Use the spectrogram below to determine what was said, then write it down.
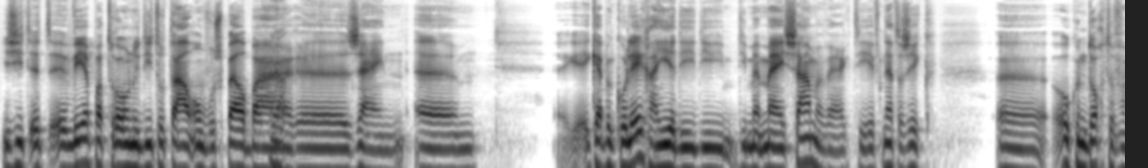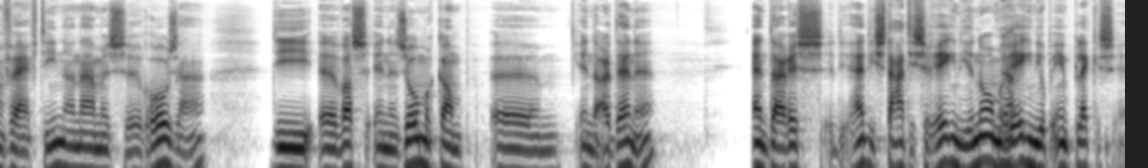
je ziet het weerpatronen die totaal onvoorspelbaar zijn. Ehm, ik heb een collega hier die, die, die met mij samenwerkt. Die heeft net als ik ook een dochter van 15. Haar naam is Rosa. Die was in een zomerkamp ehm, in de Ardennen. En daar is die, hè, die statische regen, die enorme Ja. regen die op één plek is, eh,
